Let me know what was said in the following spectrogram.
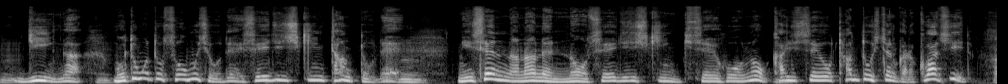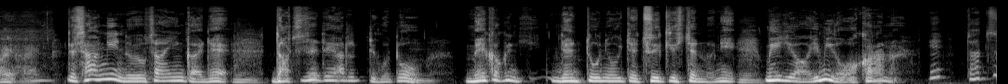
議員がもともと総務省で政治資金担当で2007年の政治資金規正法の改正を担当してるから詳しいと。はいはい。で参議院の予算委員会で脱税でやるってことを明確に念頭に置いて追及してるのにメディアは意味がわからない。え脱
